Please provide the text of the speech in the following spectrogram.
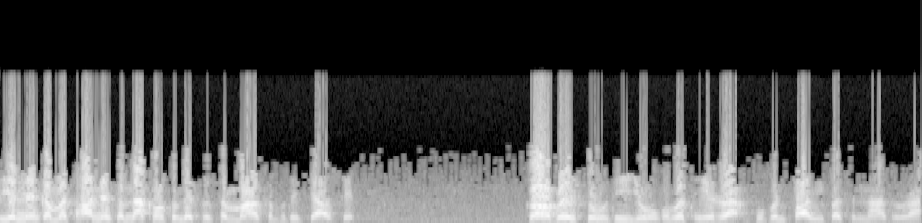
เรียนในกรรมฐานในสำนักของสมเด็จพระสัมมาสัมพุทธเจ้าเสร็จ ก็ไปสู่ที่อยู่ของพระเถระผู้เป็นฝ่ายวิปัสสนาธุระ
